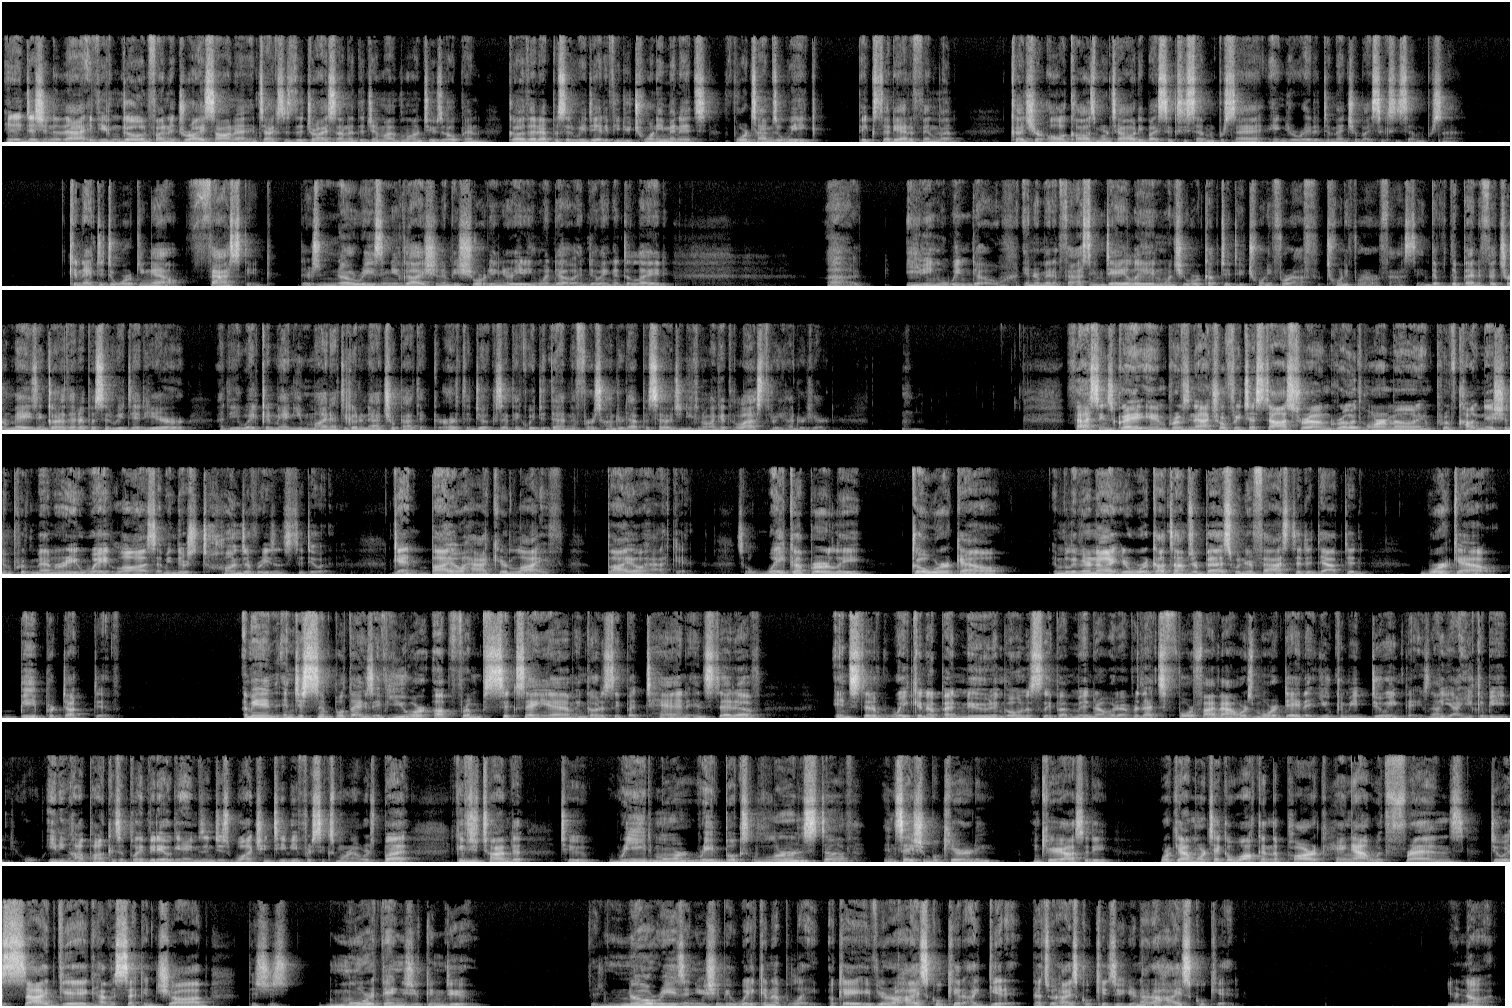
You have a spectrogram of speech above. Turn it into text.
In addition to that, if you can go and find a dry sauna in Texas, the dry sauna the gym I belong to is open. Go to that episode we did. If you do 20 minutes four times a week, big study out of Finland, cuts your all cause mortality by 67% and your rate of dementia by 67%. Connected to working out, fasting. There's no reason you guys shouldn't be shortening your eating window and doing a delayed uh, eating window, intermittent fasting daily, and once you work up to do 24 hour, 24 hour fasting. The, the benefits are amazing. Go to that episode we did here at the Awakened Man. You might have to go to Naturopathic Earth to do it because I think we did that in the first 100 episodes, and you can only get the last 300 here. Fasting's great. It improves natural free testosterone, growth hormone, improve cognition, improve memory, weight loss. I mean, there's tons of reasons to do it. Again, biohack your life. Biohack it. So wake up early, go work out. And believe it or not, your workout times are best when you're fasted adapted. Work out, be productive. I mean, and just simple things. If you are up from 6 a.m. and go to sleep at 10 instead of instead of waking up at noon and going to sleep at midnight or whatever, that's four or five hours more a day that you can be doing things. Now, yeah, you could be eating hot pockets and playing video games and just watching TV for six more hours, but it gives you time to to read more, read books, learn stuff, insatiable curiosity and curiosity, work out more, take a walk in the park, hang out with friends, do a side gig, have a second job. There's just more things you can do. There's no reason you should be waking up late. Okay, if you're a high school kid, I get it. That's what high school kids do. You're not a high school kid. You're not.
